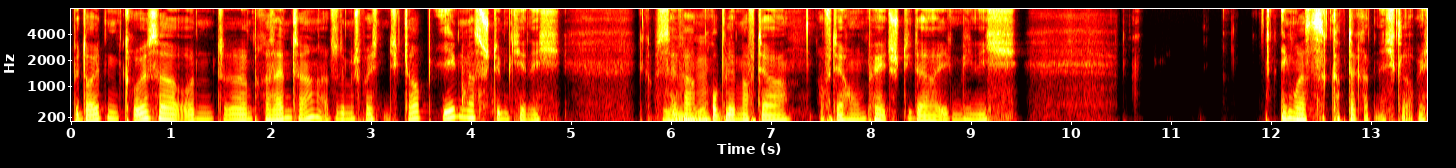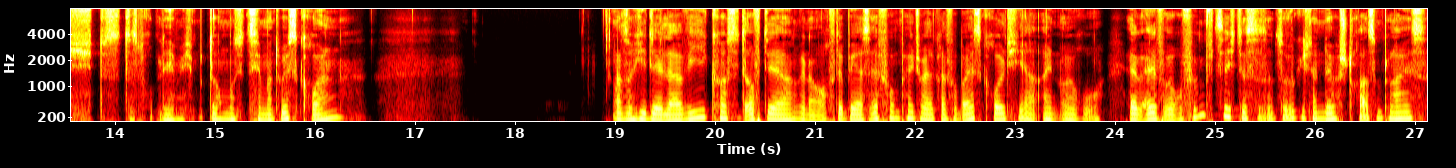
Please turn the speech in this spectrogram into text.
bedeutend größer und äh, präsenter. Also dementsprechend, ich glaube, irgendwas stimmt hier nicht. Ich glaube, es ist einfach ein Mhm. Problem auf der auf der Homepage, die da irgendwie nicht. Irgendwas klappt da gerade nicht, glaube ich. Das ist das Problem. Ich darum muss jetzt hier mal durchscrollen. Also hier der Lavi kostet auf der, genau, auf der BSF-Homepage, weil er gerade vorbei scrollt, hier 1 Euro, äh, 11,50 Euro. Das ist also wirklich dann der Straßenpreis.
